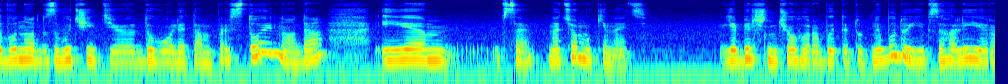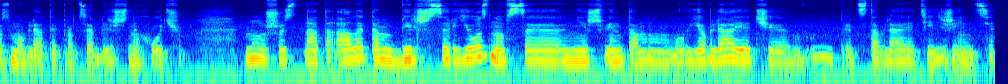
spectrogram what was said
воно звучить е, доволі там пристойно, да? і все, на цьому кінець. Я більш нічого робити тут не буду і взагалі розмовляти про це більш не хочу. Ну, щось, але там більш серйозно все, ніж він там уявляє чи представляє тій жінці.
